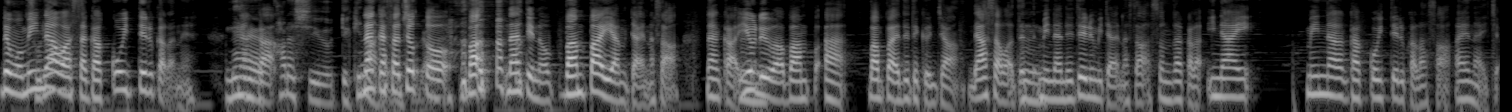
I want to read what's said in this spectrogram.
でもみんなはさ学校行ってるからね。ねなんか彼氏できなないんかさちょっとば なんていうの？ヴァンパイアみたいなさなんかうん夜はヴァンパ,、あヴァンパイア出てくんじゃん。で朝はうんみんな寝てるみたいなさ、そのだからいないみんな学校行ってるからさ会えないじ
